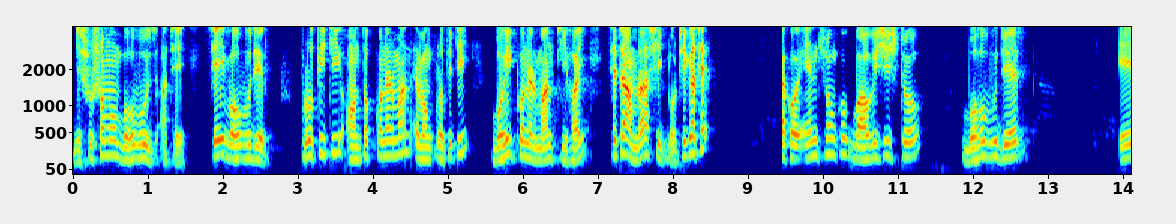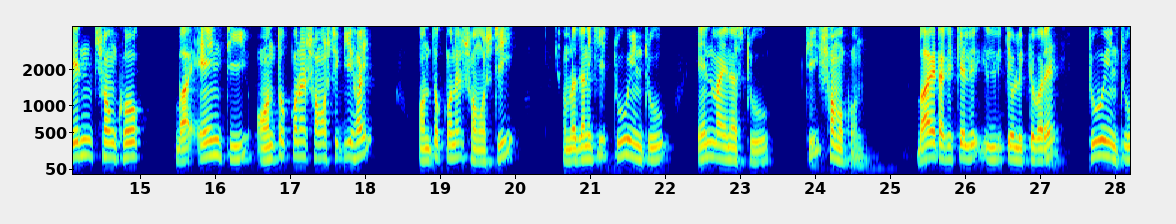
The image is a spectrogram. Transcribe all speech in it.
যে সুষম বহুভুজ আছে, সেই বহুভুজের প্রতিটি অন্তঃকোণের মান এবং প্রতিটি বহিকোণের মান কি হয়, সেটা আমরা শিখব, ঠিক আছে? দেখো এন সংখ্যক বাহু বিশিষ্ট বহুভুজের এন সংখ্যক বা এনটি অন্তঃকোণের সমষ্টি কি হয়? অন্তঃকোণের সমষ্টি আমরা জানি কি? Two into n minus two কি সমকোণ? বা এটাকে কেউ লিখতে পারে two into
